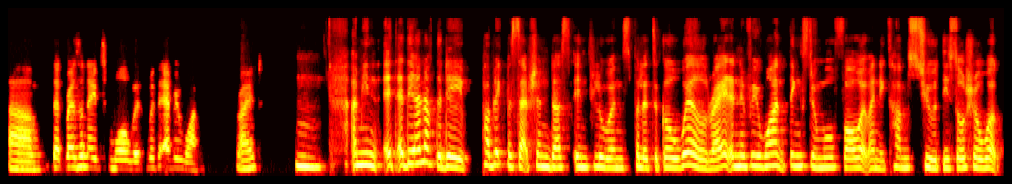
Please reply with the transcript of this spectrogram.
um, that resonates more with with everyone, right? Mm. I mean, it, at the end of the day, public perception does influence political will, right? And if we want things to move forward when it comes to the Social Work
